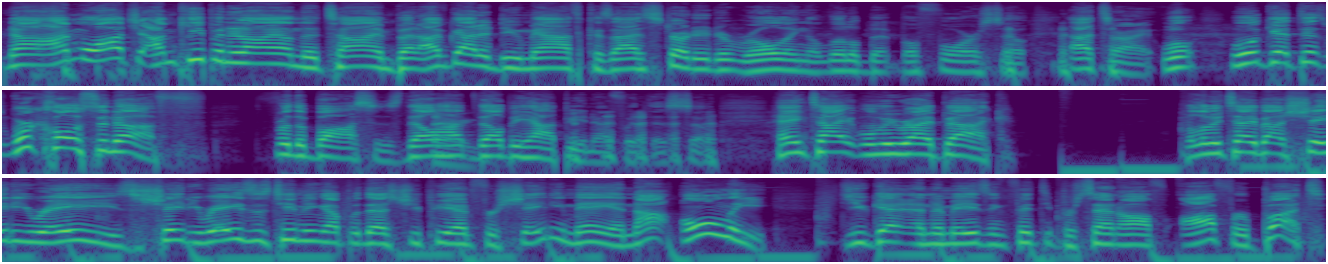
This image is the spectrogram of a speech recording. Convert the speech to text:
No, I'm watching. I'm keeping an eye on the time, but I've got to do math because I started it rolling a little bit before. So that's all right. We'll we'll get this. We're close enough for the bosses. They'll have they'll be happy enough with this. So hang tight. We'll be right back. But let me tell you about Shady Rays. Shady Rays is teaming up with SGPN for Shady May, and not only you get an amazing 50% off offer, but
